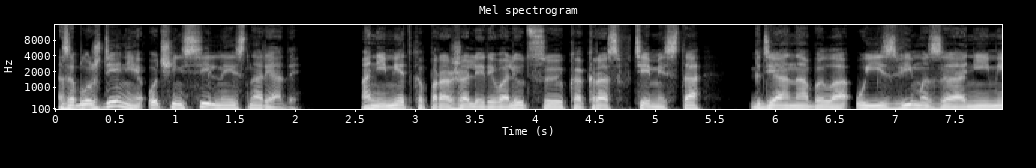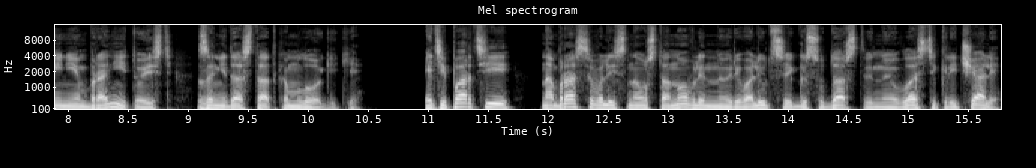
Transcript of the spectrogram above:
Заблуждения – очень сильные снаряды. Они метко поражали революцию как раз в те места, где она была уязвима за неимением брони, то есть за недостатком логики. Эти партии набрасывались на установленную революцией государственную власть и кричали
